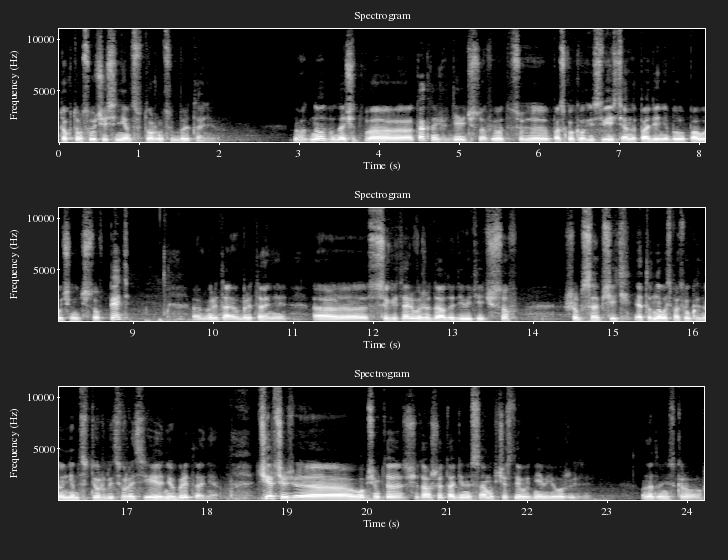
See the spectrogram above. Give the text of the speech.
только в том случае, если немцы вторгнутся в Британию. Вот. Ну, значит, так, значит, 9 часов. И вот э, поскольку известие о нападении было получено часов 5 в Британии, в Британии секретарь выжидал до 9 часов, чтобы сообщить эту новость, поскольку ну, немцы терлись в Россию, а не в Британию. Черчилль, э, в общем-то, считал, что это один из самых счастливых дней в его жизни. Он этого не скрывал.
